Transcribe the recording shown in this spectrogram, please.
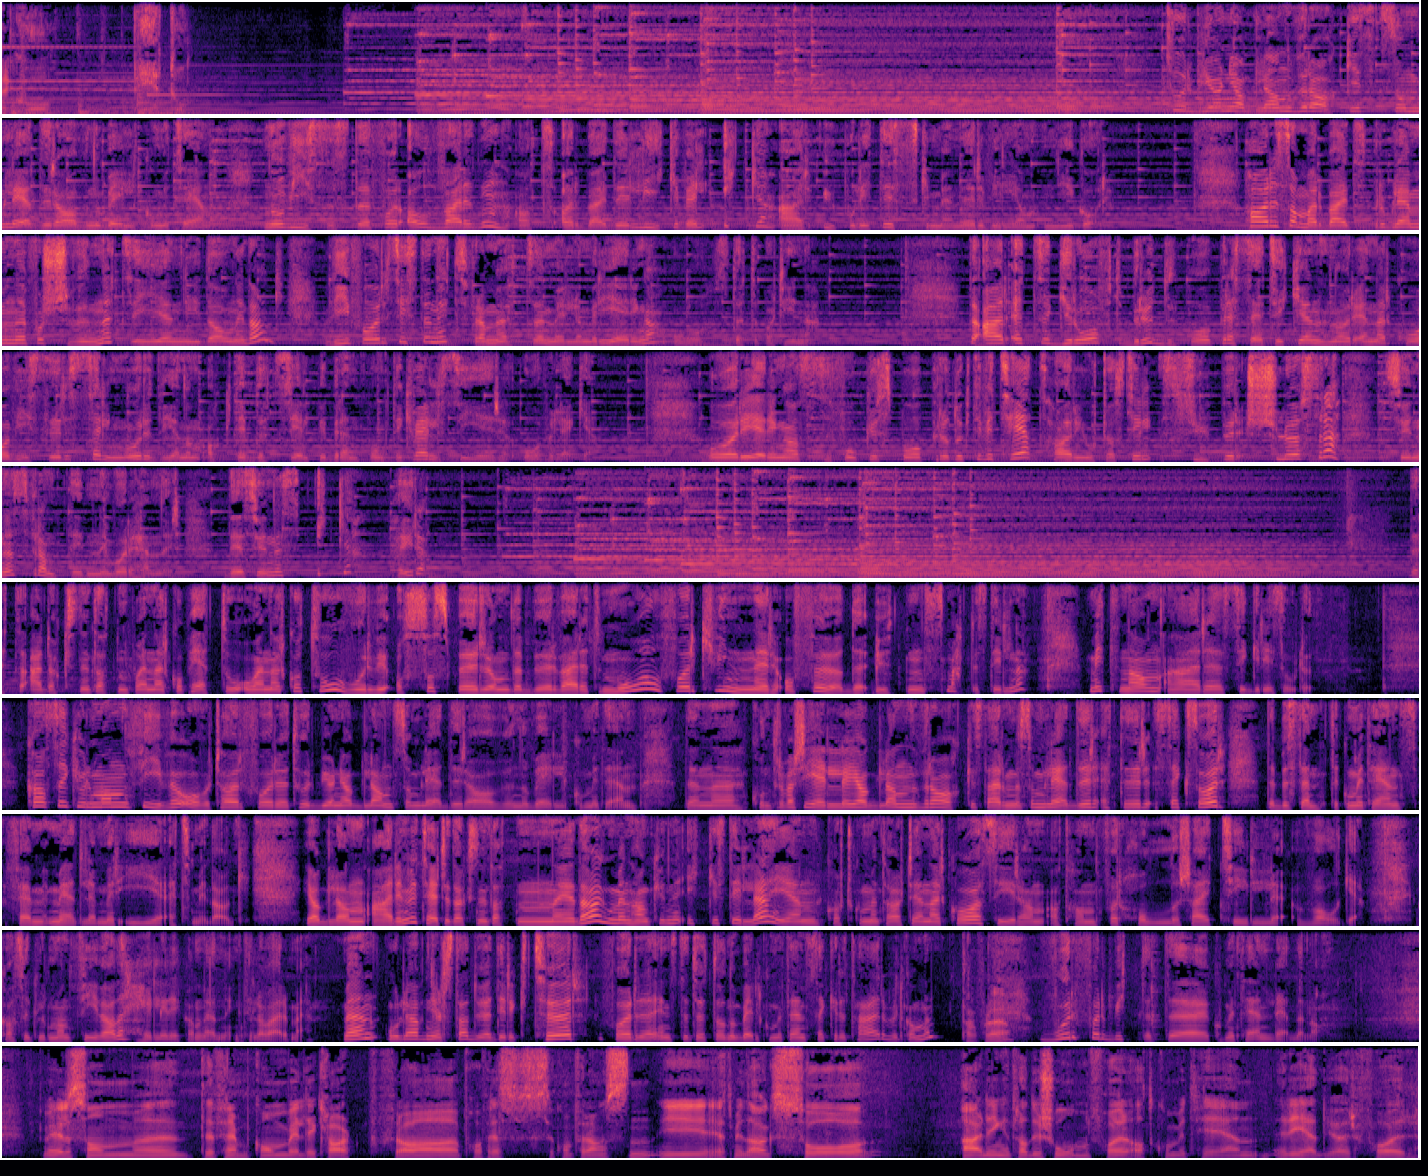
NRK P2. Torbjørn Jagland vrakes som leder av Nobelkomiteen. Nå vises det for all verden at arbeidet likevel ikke er upolitisk, mener William Nygaard. Har samarbeidsproblemene forsvunnet i Nydalen i dag? Vi får siste nytt fra møtet mellom regjeringa og støttepartiene. Det er et grovt brudd på presseetikken når NRK viser selvmord gjennom aktiv dødshjelp i Brennpunkt i kveld, sier overlege. Og regjeringas fokus på produktivitet har gjort oss til supersløsere, synes framtiden i våre hender. Det synes ikke Høyre. Dette er Dagsnytt 18 på NRK P2 og NRK2, hvor vi også spør om det bør være et mål for kvinner å føde uten smertestillende. Mitt navn er Sigrid Solund. Kasi Kullmann Five overtar for Torbjørn Jagland som leder av Nobelkomiteen. Den eh, kontroversielle Jagland vrakes dermed som leder etter seks år. Det bestemte komiteens fem medlemmer i ettermiddag. Jagland er invitert til Dagsnytt 18 i dag, men han kunne ikke stille. I en kort kommentar til NRK sier han at han forholder seg til valget. Kasi Kullmann Five hadde heller ikke anledning til å være med. Men Olav Njølstad, du er direktør for instituttet og Nobelkomiteens sekretær. Velkommen. Takk for det. Hvorfor byttet eh, komiteen leder nå? Vel, som eh, det fremkom veldig klart fra, på pressekonferansen i ettermiddag, så er det ingen tradisjon for at komiteen redegjør for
